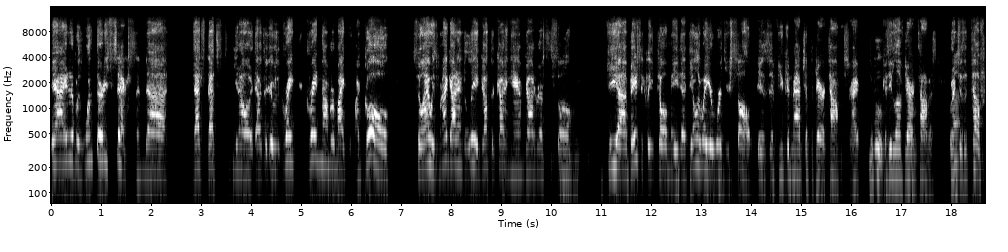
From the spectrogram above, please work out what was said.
Yeah, I ended up with 136, and uh, that's that's you know that was, it was a great great number. My my goal. So I was when I got into the league, Gunther Cunningham, God rest his soul. He uh, basically told me that the only way you're worth your salt is if you can match up to Derrick Thomas, right? Because he loved Derrick Thomas, which Uh, is a tough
